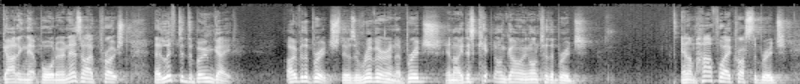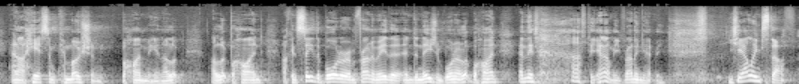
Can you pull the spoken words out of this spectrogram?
guarding that border. And as I approached, they lifted the boom gate over the bridge. There was a river and a bridge, and I just kept on going onto the bridge. And I'm halfway across the bridge, and I hear some commotion behind me. And I look, I look behind. I can see the border in front of me, the Indonesian border. I look behind, and there's half the army running at me, yelling stuff.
